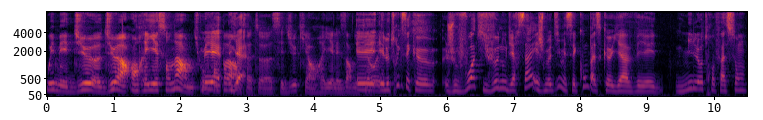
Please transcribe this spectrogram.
Oui, mais Dieu, euh, Dieu a enrayé son arme, tu Mais comprends pas a- en fait. euh, C'est Dieu qui a enrayé les armes Et, et le truc, c'est que je vois qu'il veut nous dire ça, et je me dis, mais c'est con parce qu'il y avait mille autres façons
